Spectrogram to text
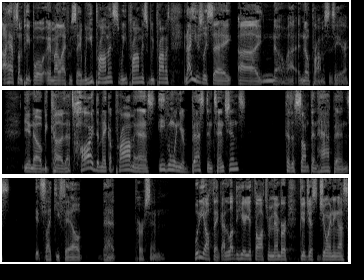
I have some people in my life who say, Will you promise? Will you promise? You promise? And I usually say, uh, No, I, no promises here you know, because that's hard to make a promise, even when your best intentions, because if something happens, it's like you failed that person. What do y'all think? I'd love to hear your thoughts. Remember, if you're just joining us,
